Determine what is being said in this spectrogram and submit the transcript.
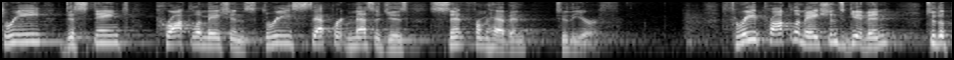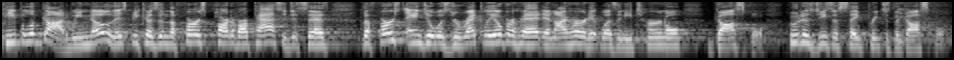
three distinct proclamations, three separate messages sent from heaven to the earth. Three proclamations given to the people of God. We know this because in the first part of our passage it says, The first angel was directly overhead, and I heard it was an eternal gospel. Who does Jesus say preaches the gospel?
